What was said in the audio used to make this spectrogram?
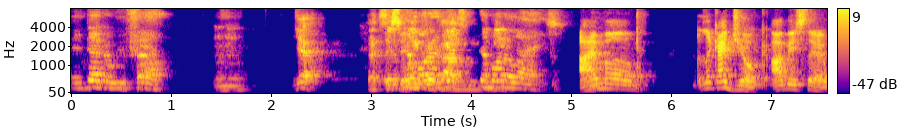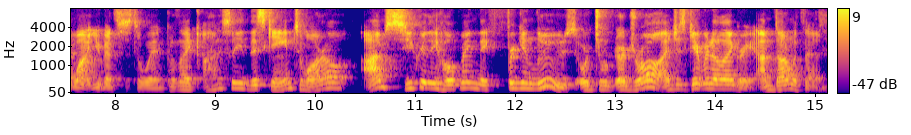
and then we fell. Mhm. Yeah, that's Listen, a The microcosm. the moralize. I'm um like I joke. Obviously, I want Juventus to win, but like honestly, this game tomorrow, I'm secretly hoping they friggin' lose or, or draw and just get rid of Allegri. I'm done with them.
